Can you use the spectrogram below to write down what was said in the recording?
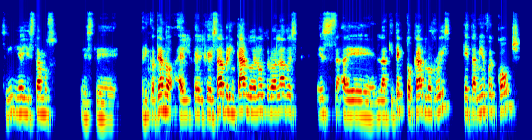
¿sí? Y ahí estamos este, brincoteando. El, el que está brincando del otro lado es, es eh, el arquitecto Carlos Ruiz, que también fue coach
